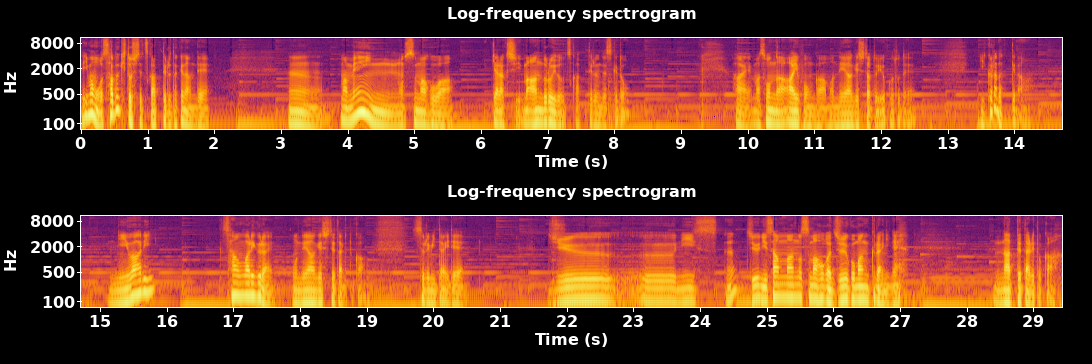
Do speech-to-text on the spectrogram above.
今もサブ機として使ってるだけなんで、うん。まあメインのスマホは Galaxy、まあ Android を使ってるんですけど、はい。まあそんな iPhone がま値上げしたということで、いくらだっけな ?2 割 ?3 割ぐらいも値上げしてたりとかするみたいで、12、ん ?12、3万のスマホが15万くらいにね、なってたりとか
